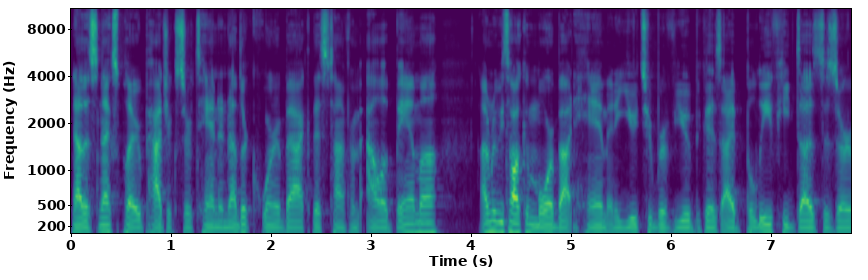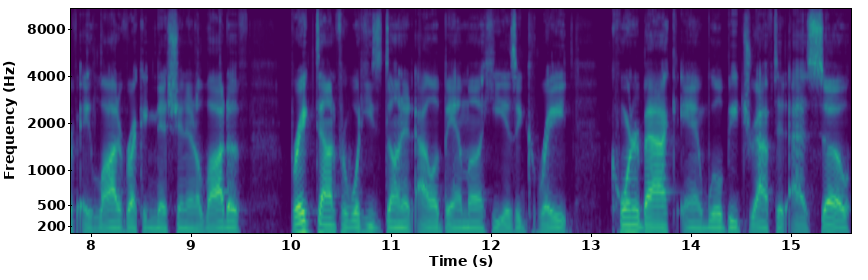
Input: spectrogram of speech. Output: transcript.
Now, this next player, Patrick Surtain, another cornerback, this time from Alabama. I'm going to be talking more about him in a YouTube review because I believe he does deserve a lot of recognition and a lot of breakdown for what he's done at Alabama. He is a great cornerback and will be drafted as so.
